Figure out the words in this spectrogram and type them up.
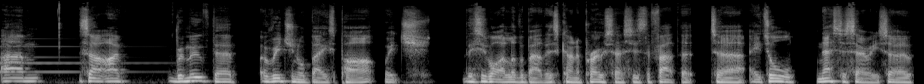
Um so I've removed the original bass part, which this is what I love about this kind of process is the fact that uh, it's all necessary. So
